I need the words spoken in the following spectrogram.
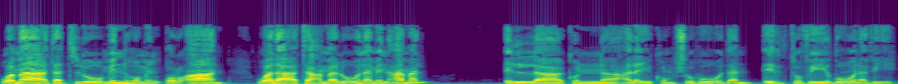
وما تتلو منه من قرآن ولا تعملون من عمل إلا كنا عليكم شهودا إذ تفيضون فيه.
